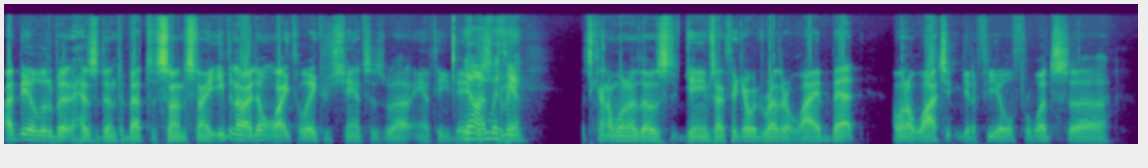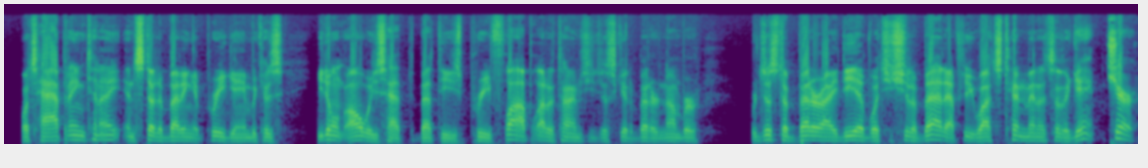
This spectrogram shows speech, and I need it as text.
I'd be a little bit hesitant bet the Suns tonight, even though I don't like the Lakers' chances without Anthony Davis. No, I'm with to me, you. It's kind of one of those games. I think I would rather live bet. I want to watch it and get a feel for what's uh, what's happening tonight instead of betting it pregame because you don't always have to bet these pre-flop. A lot of times you just get a better number just a better idea of what you should have bet after you watch 10 minutes of the game. Sure.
